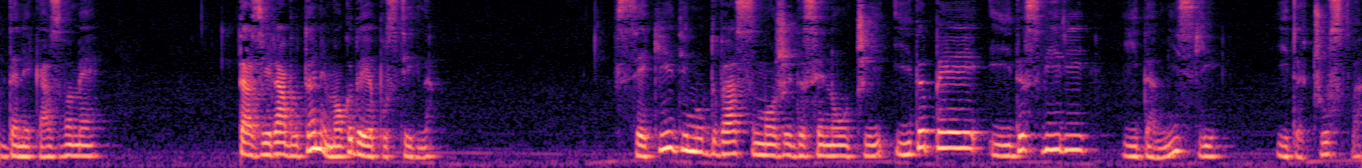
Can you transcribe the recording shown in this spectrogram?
Да не казваме Тази работа не мога да я постигна. Всеки един от вас може да се научи и да пее, и да свири, и да мисли, и да чувства.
